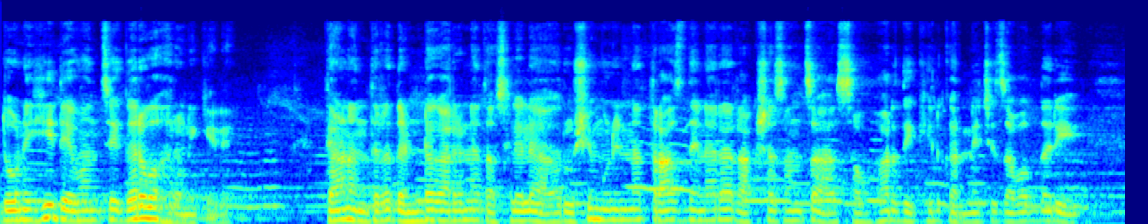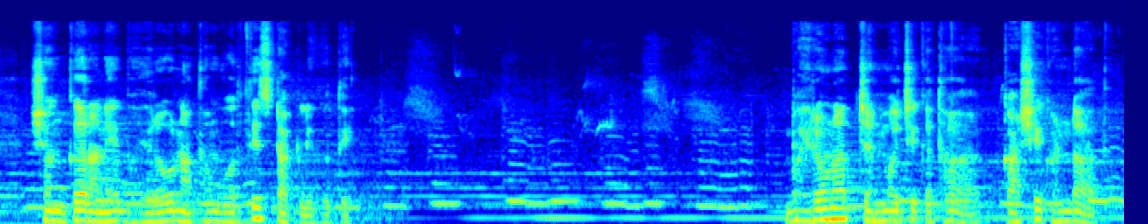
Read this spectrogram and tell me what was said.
दोन्ही देवांचे गर्वहरण केले. त्यानंतर दंडकारण्यात असलेल्या ऋषीमुनींना त्रास देणाऱ्या राक्षसांचा संहार देखील करण्याची जबाबदारी शंकराने भैरवनाथांवरतीच टाकली होती. भैरवनाथ जन्माची कथा काशीखंडात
